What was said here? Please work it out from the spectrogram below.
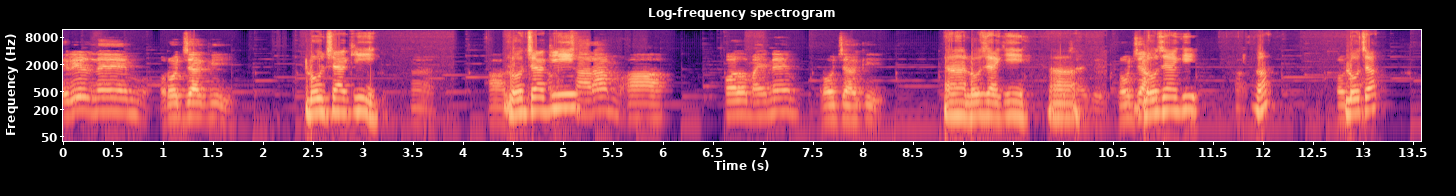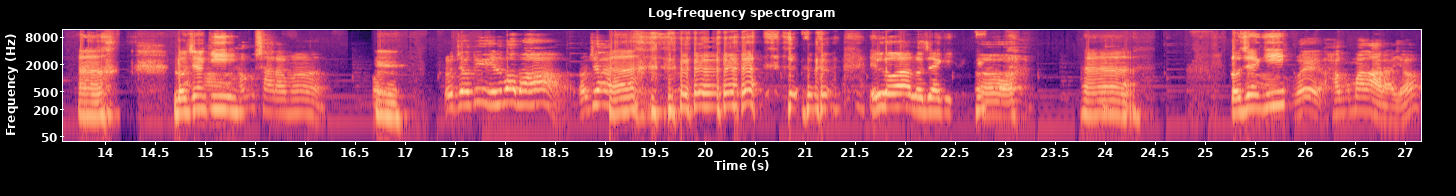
real name 로자기. 로자기. 어. 아, 로자기. 사람 아 call my name. 아, 로자기. 아, 로자기. 로자. 로자기. 어? 로자? 아, 로자기. 아, 한국 사람은 예. 로자기 일 봐봐. 로자. 아, 일로 와, 로자기. 어, 아, 로자기. 어, 왜 한국말 알아요?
